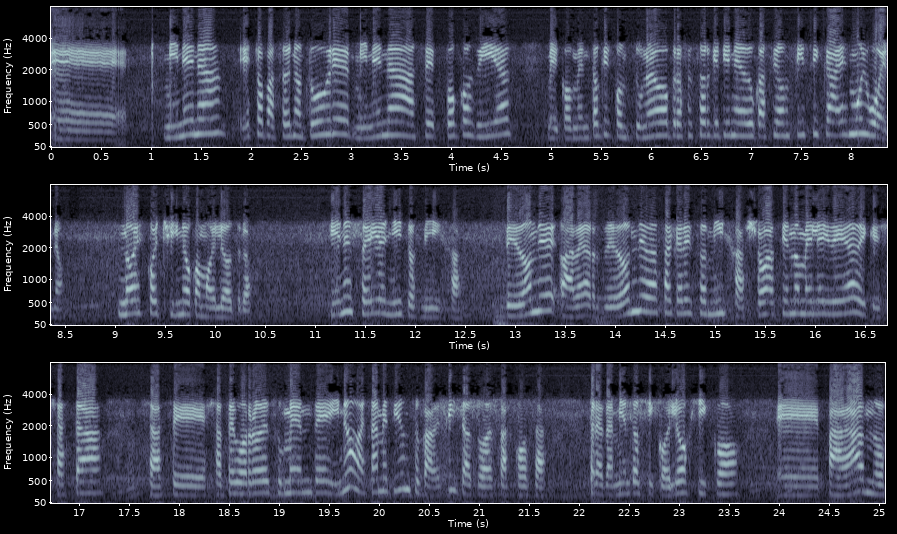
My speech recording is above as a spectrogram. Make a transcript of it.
eh, mi nena, esto pasó en octubre, mi nena hace pocos días me comentó que con su nuevo profesor que tiene educación física es muy bueno, no es cochino como el otro. Tiene seis añitos mi hija. ¿De dónde, a ver, de dónde va a sacar eso mi hija? Yo haciéndome la idea de que ya está, ya se, ya se borró de su mente y no, está metido en su cabecita todas esas cosas. Tratamiento psicológico, eh, pagando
